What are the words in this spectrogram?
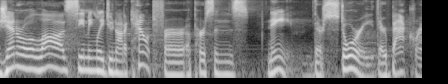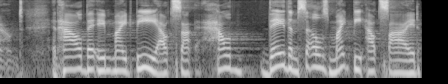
General laws seemingly do not account for a person's name their story, their background, and how they might be outside, how they themselves might be outside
